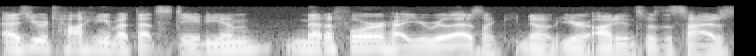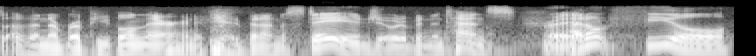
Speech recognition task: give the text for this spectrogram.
as you were talking about that stadium metaphor, how you realized like you know your audience was the size of the number of people in there, and if you had been on a stage, it would have been intense. Right. I don't feel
